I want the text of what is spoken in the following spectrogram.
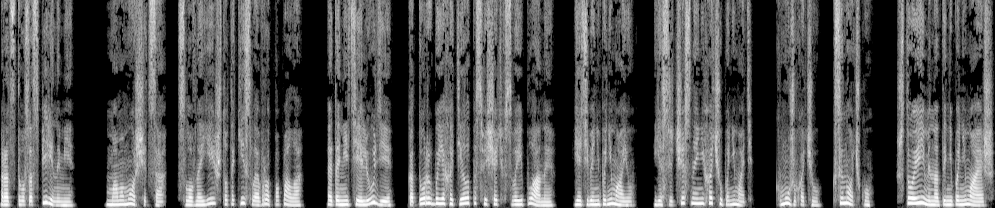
Родство со спиринами. Мама морщится, словно ей что-то кислое в рот попало. Это не те люди, которых бы я хотела посвящать в свои планы. Я тебя не понимаю. Если честно, я не хочу понимать. К мужу хочу, к сыночку. Что именно ты не понимаешь?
